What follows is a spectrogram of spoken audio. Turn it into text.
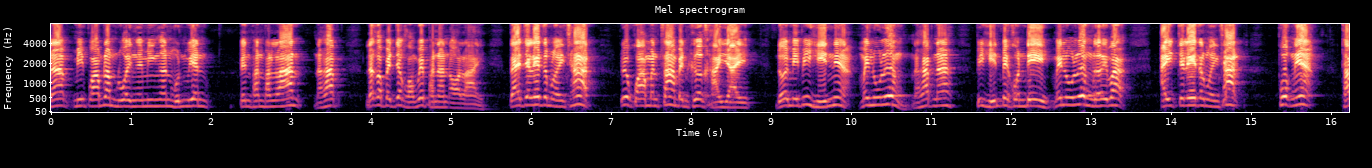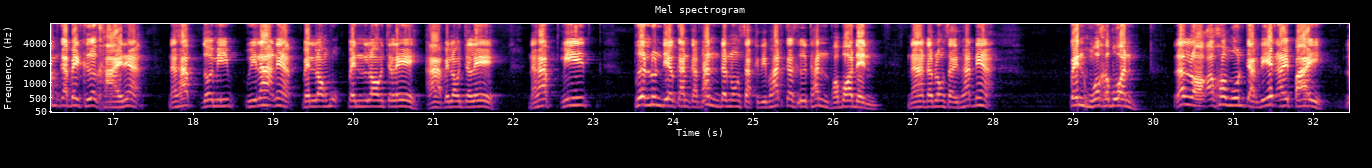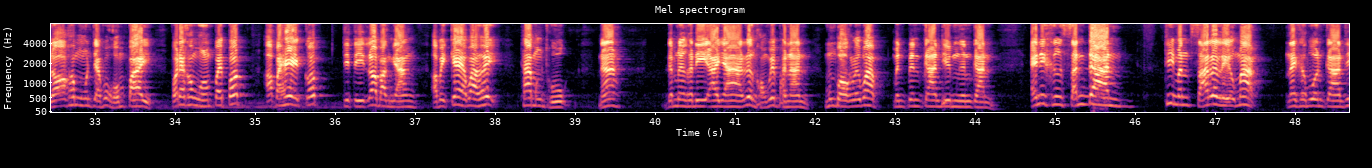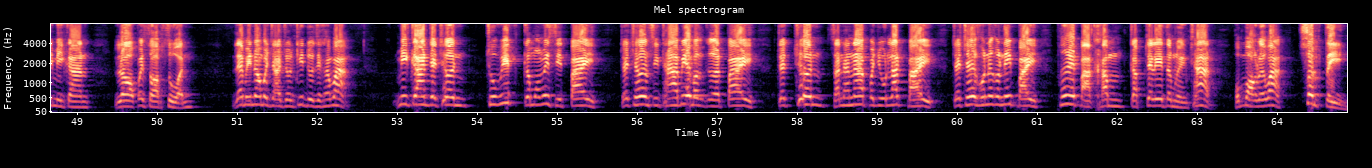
นะมีความร่ำรวยเงินมีเงินหมุนเวียนเป็นพันพันล้านนะครับ แล้วก็เป็นเจ้าของเว็บพนันออนไลน์ แต่เจรตำรวจแห่งชาติ ด้วยความมันสร้างเป็นเครือข่ายใหญ่ โดยมีพี่หินเนี่ยไม่รู้เรื่องนะครับนะพี่หินเป็นคนดี ไม่รู้เรื่องเลยว่า ไอเจรตำรวจแห่งชาติ พวกเนี้ยทำกันเป็นเครือข่ายเนี่ยนะครับ โดยมีวีระเนี่ยเป็นรองเป็นรองเจเลอ่าเป็นรองเจเลนะครับ มีเพื่อนรุ่นเดียวกันกับท่านดำรงศักดิ์พัฒน์ก็คือท่านพบเด่นนะดำรงศักดิ์พัฒน์เนี่ยเป็นหัวขบวน แล้วหลอกเอาข้อมูลจากดีเอสไอไป หลอกเอาข้อมูลจากพวกผมไปพอได้ข้อมูลผมไปปุ๊บเอาไปให้ก๊อฟจิติรอบบางอย่าง เอาไปแก้ว่าเฮ้ยถ้ามึงถูกนะ ดำเนินคดีอาญาเรื่องของเว็บพนัน มึงบอกเลยว่ามันเป็นการยืมเงินกันไอ้นี่คือสันดานที่มันสารเลวมาก ในขบวนการที่มีการหลอกไปสอบสวน และพี่น้องประชาชนคิดดูสิครับว่า มีการจะเชิญชูวิทย์กมลวิสิทธิ์ไป จะเชิญสิทธาเบี้ยบังเกิดไป จะเชิญสันทนาประยุรัตน์ไป จะเชิญคนนั้นคนนี้ไป เพื่อให้ปากคำกับเจรตำรวจแห่งชาติ ผมบอกเลยว่า ส้นตีน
